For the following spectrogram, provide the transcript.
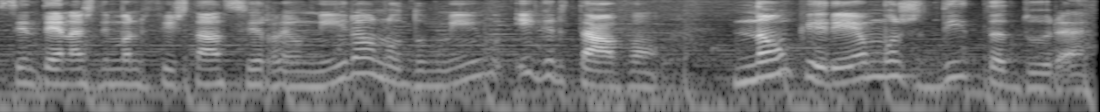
Centenas de manifestantes se reuniram no domingo e gritavam Não queremos ditadura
